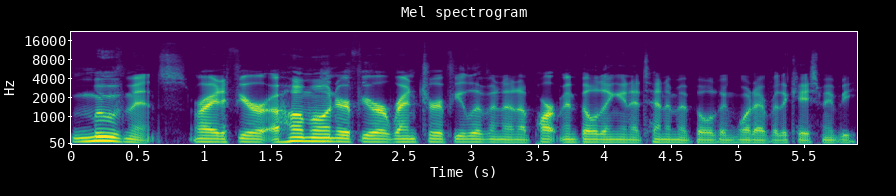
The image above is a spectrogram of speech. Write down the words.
movements right if you're a homeowner if you're a renter if you live in an apartment building in a tenement building whatever the case may be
